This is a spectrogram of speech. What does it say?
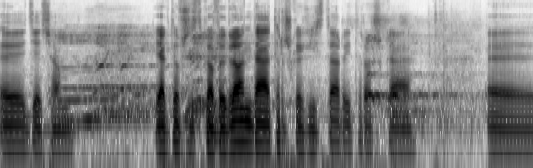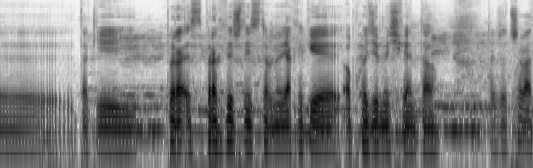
y, dzieciom, jak to wszystko wygląda, troszkę historii, troszkę takiej pra- z praktycznej strony, jak takie obchodzimy święto. Także trzeba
